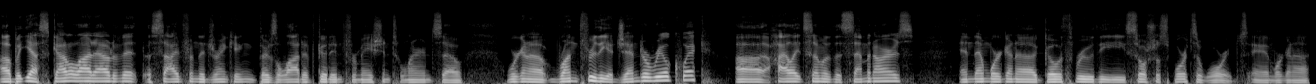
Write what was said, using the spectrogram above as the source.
uh, but yes, got a lot out of it. Aside from the drinking, there's a lot of good information to learn. So, we're gonna run through the agenda real quick, uh, highlight some of the seminars, and then we're gonna go through the social sports awards, and we're gonna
